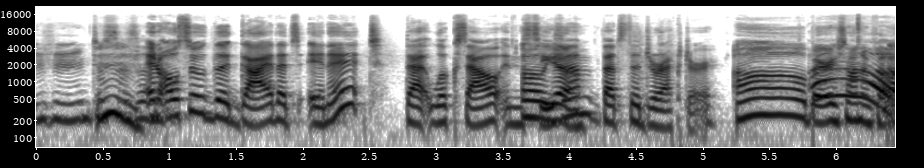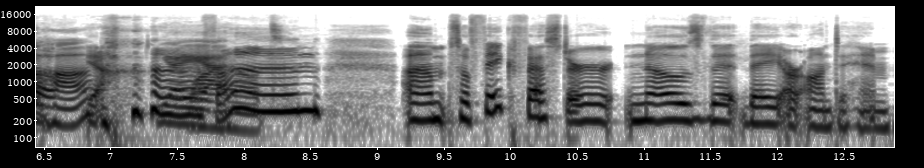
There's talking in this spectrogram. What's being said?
Mm-hmm. Just mm. as a- And also the guy that's in it that looks out and Oh, sees yeah. him, that's the director. Oh, Barry Sonnenfeld. Oh. Uh-huh. Yeah. Yeah, yeah, yeah. Fun. Um, so fake Fester knows that they are onto him,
